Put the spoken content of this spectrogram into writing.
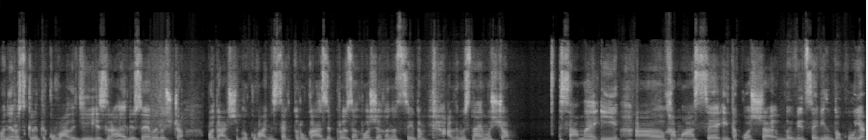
вони розкритикували дії Ізраїлю, заявили, що подальше блокування сектору Гази про- загрожує геноцидом. Але ми знаємо, що Саме і е, Хамас, і також це він блокує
